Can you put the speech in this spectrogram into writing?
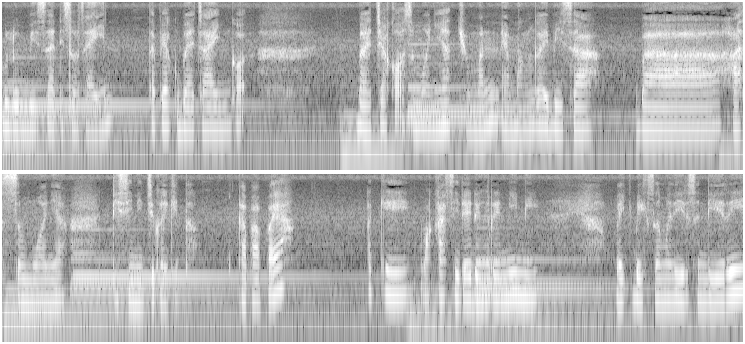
belum bisa diselesaikan. Tapi aku bacain kok. Baca kok semuanya cuman emang gak bisa bahas semuanya di sini juga gitu. Gak apa-apa ya? Oke, makasih udah dengerin ini. Baik-baik sama diri sendiri,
